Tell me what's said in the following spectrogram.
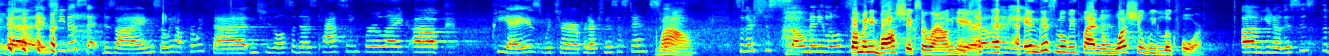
She does. And she does set design, so we help her with that. And she also does casting for like uh, PAs, which are production assistants. Wow. And so there's just so many little. So many boss chicks around here. So many. In this movie, Platinum, what should we look for? Um, you know, this is the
